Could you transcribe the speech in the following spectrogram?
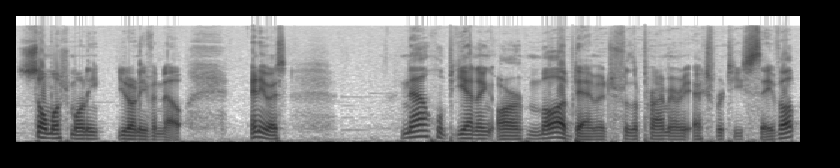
so much money you don't even know. Anyways, now we'll be getting our Moab damage for the primary expertise save up.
